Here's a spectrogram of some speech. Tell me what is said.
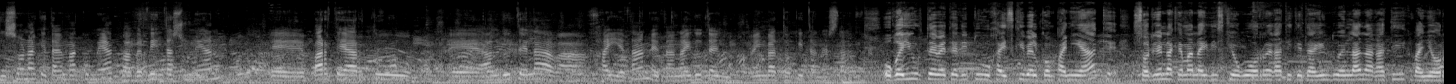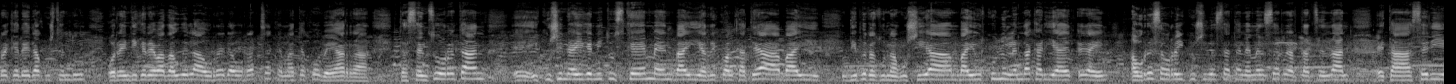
gizonak eta emakumeak ba, berdintasunean e, parte hartu e, aldutela ba, jaietan eta nahi duten hainbat tokitan, ez da? Hogei urte bete ditu jaizkibel konpainiak, zorionak eman nahi dizkiogu horregatik eta egin duen lanagatik, baina horrek ere erakusten du oraindik ere badaudela aurrera urratsak emateko beharra. Eta zentzu horretan e, ikusi nahi genituzke hemen bai herriko alkatea, bai diputatu nagusia, bai urkullu lendakaria ere aurrez aurre ikusi dezaten hemen zer gertatzen eta zeri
